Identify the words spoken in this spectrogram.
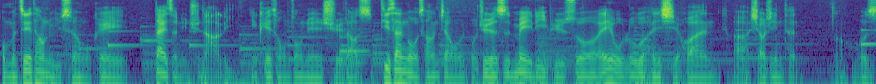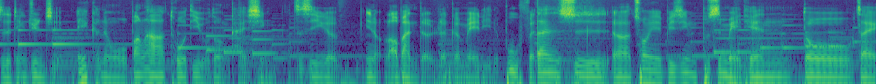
我们这趟旅程，我可以。带着你去哪里？你可以从中间学到什么？第三个，我常讲，我我觉得是魅力。比如说，哎，我如果很喜欢啊萧敬腾啊，或是林俊杰，哎，可能我帮他拖地，我都很开心。这是一个，you know, 老板的人格魅力的部分。但是，呃，创业毕竟不是每天都在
